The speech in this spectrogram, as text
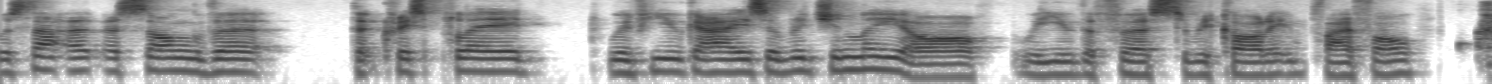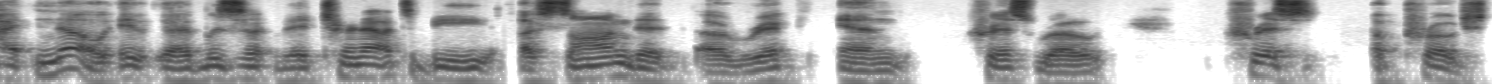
Was that a, a song that, that Chris played with you guys originally, or were you the first to record it in Firefall? I, no, it, it was. uh, It turned out to be a song that uh, Rick and Chris wrote. Chris approached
